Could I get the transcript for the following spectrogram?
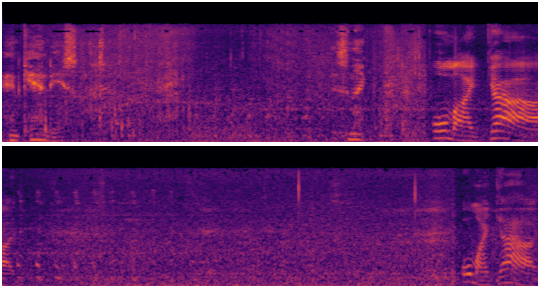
and candies. Isn't that oh my god. Oh my god.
